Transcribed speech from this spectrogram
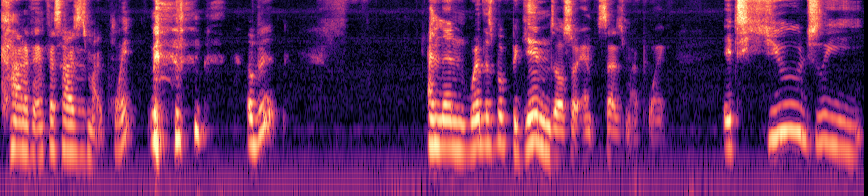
kind of emphasizes my point a bit. And then where this book begins also emphasizes my point. It's hugely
